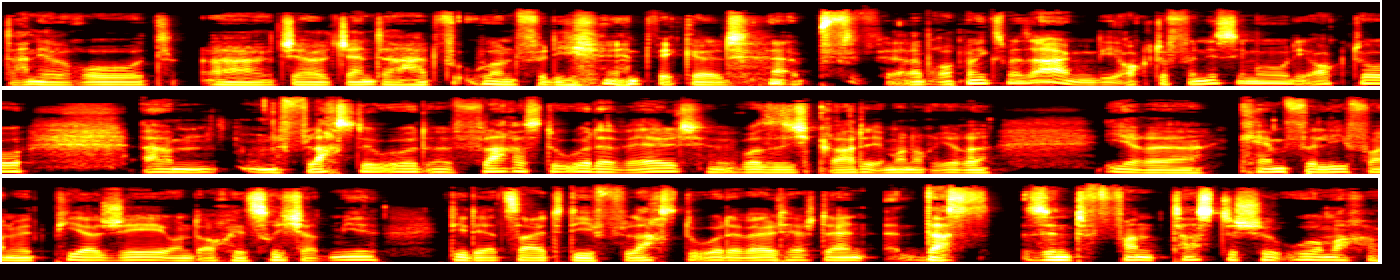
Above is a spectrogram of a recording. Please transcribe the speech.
Daniel Roth, äh, Gerald Genter hat Uhren für die entwickelt. da braucht man nichts mehr sagen. Die Octo Finissimo, die Octo, ähm, flachste Uhr, flacheste Uhr der Welt, wo sie sich gerade immer noch ihre ihre Kämpfe liefern mit Piaget und auch jetzt Richard Mille, die derzeit die flachste Uhr der Welt herstellen. Das sind fantastische Uhrmacher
